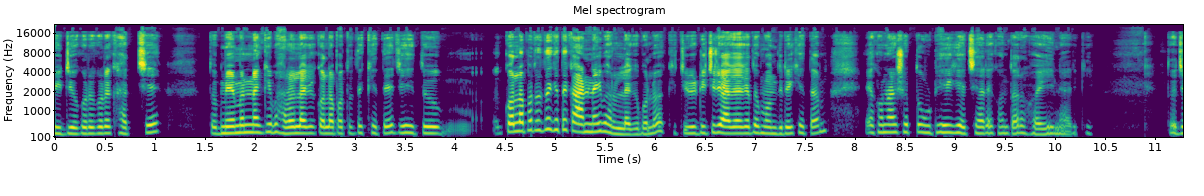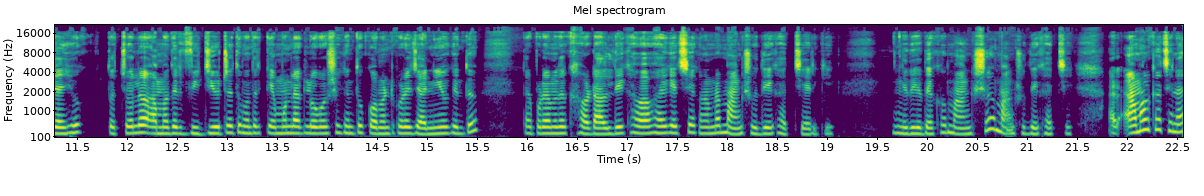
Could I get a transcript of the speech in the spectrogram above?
ভিডিও করে করে খাচ্ছে। তো ম্যামের নাকি ভালো লাগে কলা পাতাতে খেতে, যেহেতু কলা পাতাতে খেতে কার নাই ভালো লাগে বলো? খিচুড়ি টিচুড়ি আগে আগে তো মন্দিরে খেতাম, এখন আর সব তো উঠেই গেছে, আর এখন তো আর হয়ই না আর কি। তো যাই হোক তো চলো আমাদের ভিডিওটা তোমাদের কেমন লাগল অবশ্যই কিন্তু কমেন্ট করে জানিও কিন্তু। তারপরে আমাদের খাওয়া, ডাল দিয়ে খাওয়া হয়ে গেছে, এখন আমরা মাংস দিয়ে খাচ্ছি আর কি। এদিকে দেখো মাংস মাংস দিয়ে খাচ্ছি। আর আমার কাছে না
